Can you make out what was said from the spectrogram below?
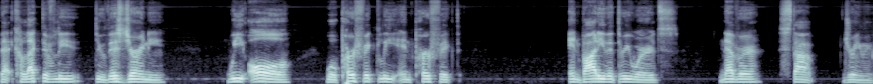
that collectively through this journey, we all will perfectly and perfect embody the three words never stop dreaming.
